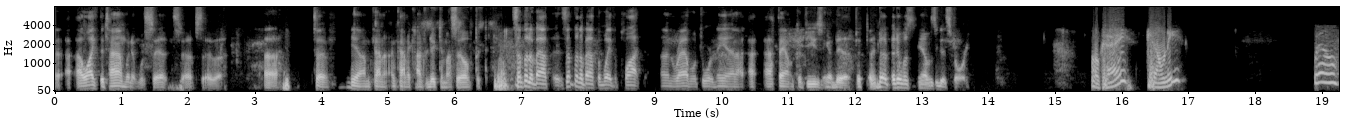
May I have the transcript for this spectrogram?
uh, I like the time when it was set and stuff. So, uh, uh, so yeah, I'm kind of I'm kind of contradicting myself, but something about something about the way the plot unraveled toward the end, I, I, I found confusing a bit. But but but it was you know it was a good story. Okay, Joni. Well,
